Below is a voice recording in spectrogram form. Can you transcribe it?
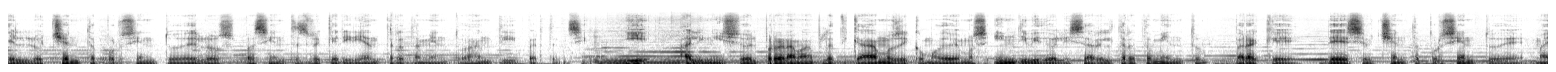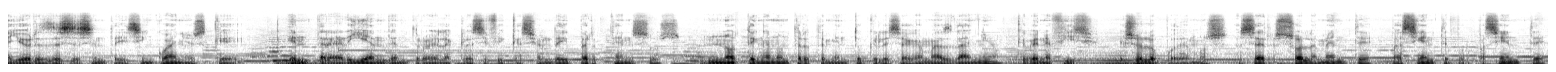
el 80% de los pacientes requerirían tratamiento antihipertensivo. Y al inicio del programa platicábamos de cómo debemos individualizar el tratamiento para que de ese 80% de mayores de 65 años que entrarían dentro de la clasificación de hipertensos, no tengan un tratamiento que les haga más daño que beneficio. Eso lo podemos hacer solamente paciente por paciente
